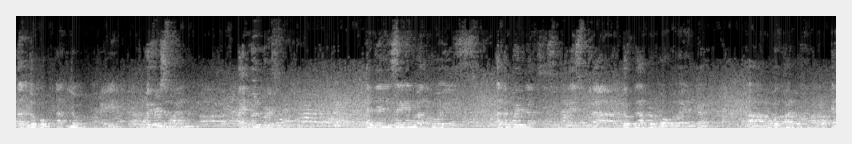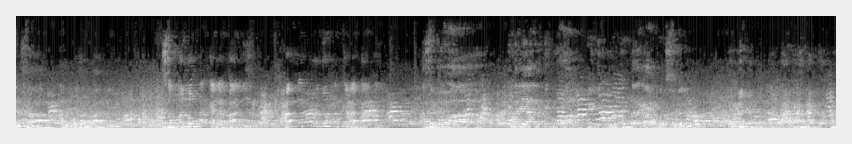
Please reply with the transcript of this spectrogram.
tatlo po. Tatlo, okay? The first one, Bible verse po. And then the second one po is, ito po yung nagsisimulis ko na dog lover po ako and uh, mapagmahal ko sa manok and sa ano po, karapati. sa manok at kalapati. Bakit manok at kalapati? Kasi po, ah, in reality po, ah, may important talaga ako magsugal po.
